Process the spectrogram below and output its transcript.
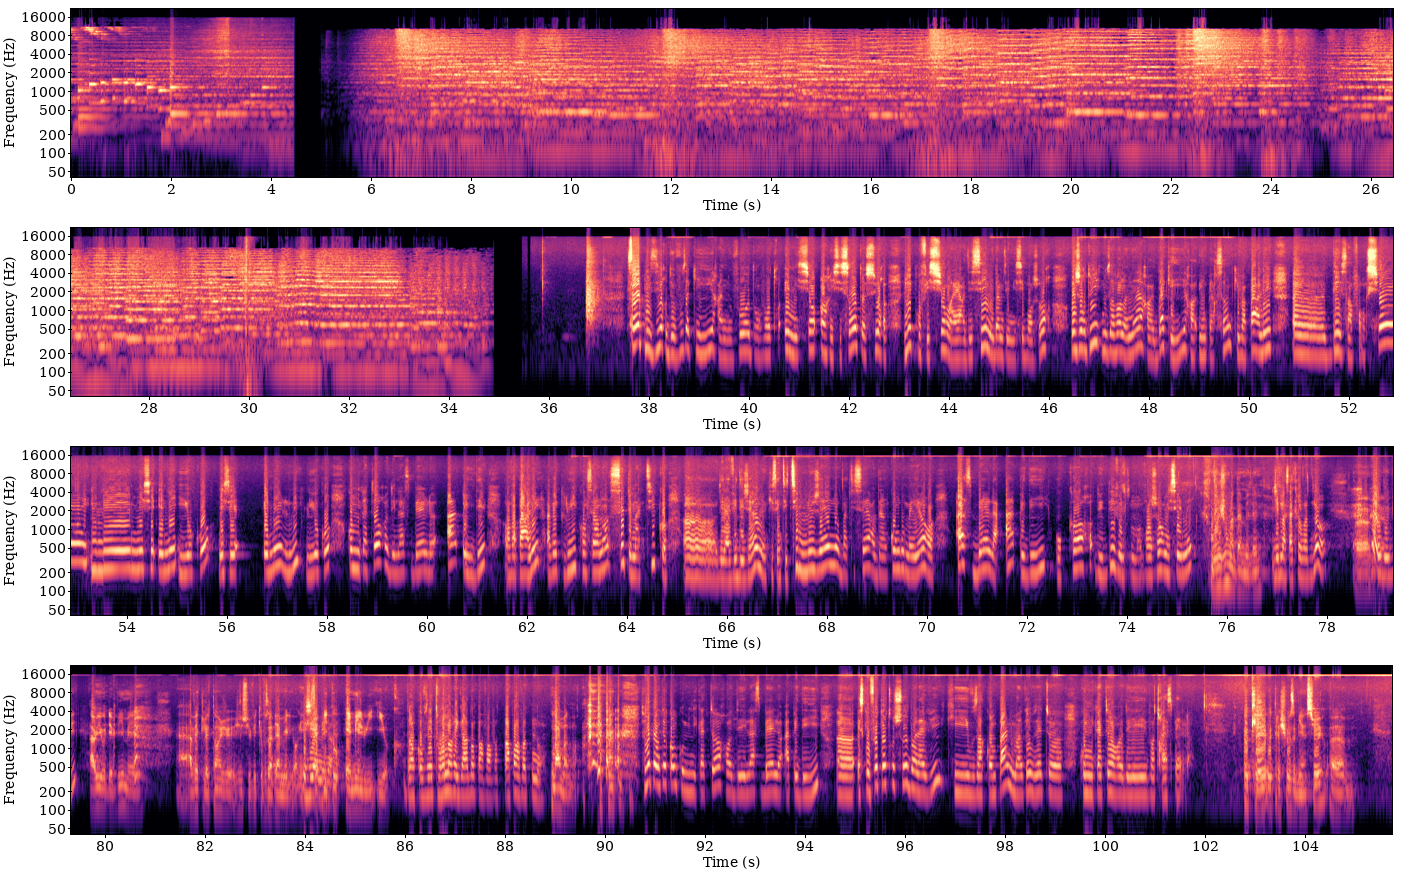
C'est un plaisir de vous accueillir à nouveau dans votre émission enrichissante sur les professions à RDC. Mesdames et messieurs, bonjour. Aujourd'hui, nous avons l'honneur d'accueillir une personne qui va parler euh, de sa fonction. Il est M. Aimé Iyoko. Monsieur Aimé Louis Lyoko, communicateur de l'ASBEL APID. On va parler avec lui concernant cette thématique euh, de la vie des jeunes qui s'intitule Le jeune bâtisseur d'un Congo meilleur. ASBEL APDI au corps du développement. Bonjour, monsieur Aimé. Bonjour, madame Hélène. J'ai massacré votre nom. hein. Euh, Ah, au début Ah oui, au début, mais euh, avec le temps, suis vu que vous avez amélioré. J'ai plutôt Aimé lui Iyoko, Donc, vous êtes vraiment regardant votre, par rapport à votre nom. normalement. Je vais présenter comme communicateur de l'ASBEL APDI. Euh, Est-ce que vous faites autre chose dans la vie qui vous accompagne malgré que vous êtes euh, communicateur de votre ASBEL ok, autre chose, bien sûr. euh,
